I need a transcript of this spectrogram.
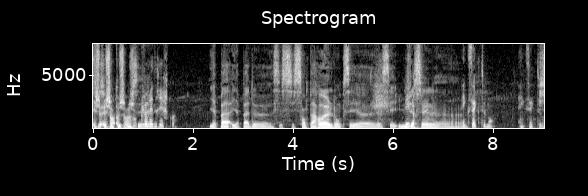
j'en pleurais de rire, quoi il n'y a pas il a pas de c'est sans parole donc c'est euh, c'est universel euh. exactement. Exactement.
